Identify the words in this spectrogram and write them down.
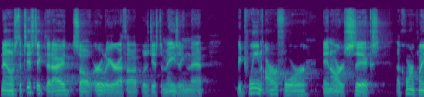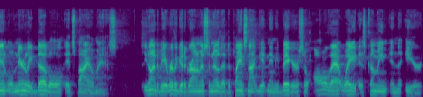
Now, a statistic that I saw earlier, I thought was just amazing that between R4 and R6, a corn plant will nearly double its biomass. You don't have to be a really good agronomist to know that the plant's not getting any bigger, so all that weight is coming in the ear.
